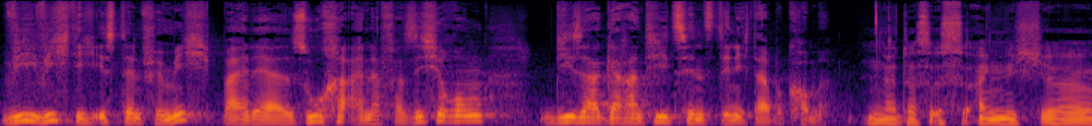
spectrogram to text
wie wichtig ist denn für mich bei der Suche einer Versicherung dieser Garantiezins, den ich da bekomme? Ja, das ist eigentlich äh,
